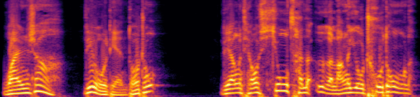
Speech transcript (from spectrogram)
晚上六点多钟，两条凶残的恶狼又出动了。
